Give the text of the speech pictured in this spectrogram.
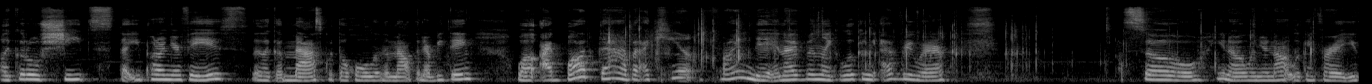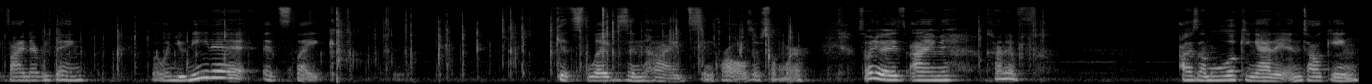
like little sheets that you put on your face. They're like a mask with a hole in the mouth and everything. Well, I bought that, but I can't find it, and I've been like looking everywhere. So, you know, when you're not looking for it, you find everything. But when you need it, it's like gets legs and hides and crawls or somewhere. So anyways, I'm kind of as I'm looking at it and talking,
